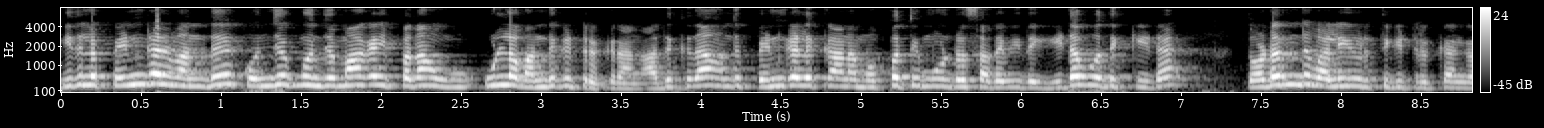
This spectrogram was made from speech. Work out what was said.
இதில் பெண்கள் வந்து கொஞ்சம் கொஞ்சமாக இப்போ தான் உள்ளே வந்துக்கிட்டு இருக்கிறாங்க. அதுக்கு தான் வந்து பெண்களுக்கான முப்பத்தி மூன்று சதவீத இடஒதுக்கீடை தொடர்ந்து வலியுறுத்திக்கிட்டு இருக்காங்க.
